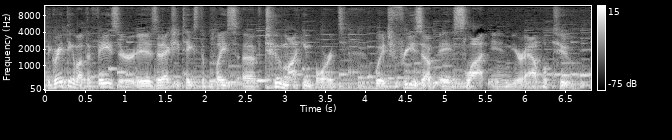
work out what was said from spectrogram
The great thing about the phaser is it actually takes the place of two Mockingboards, which frees up a slot in your Apple II.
